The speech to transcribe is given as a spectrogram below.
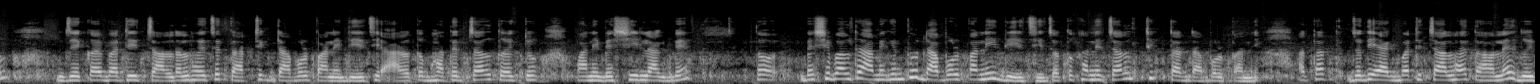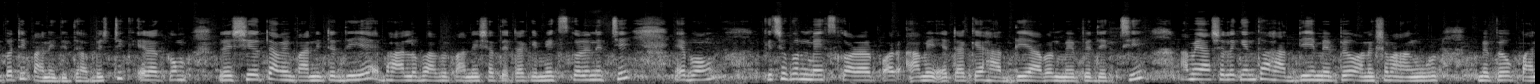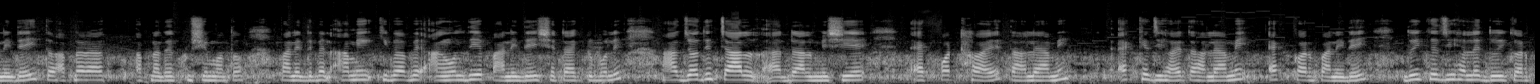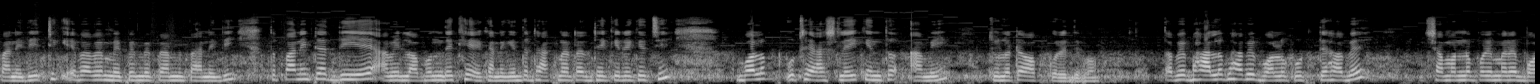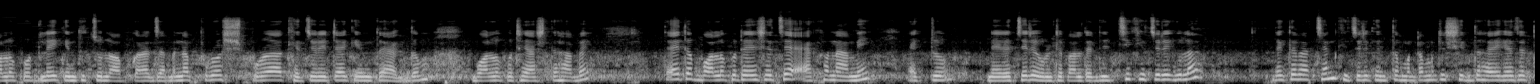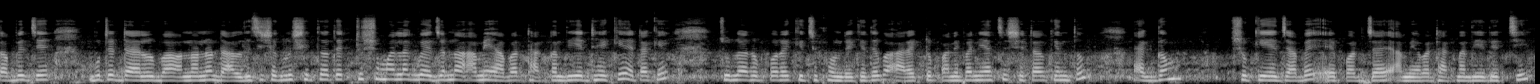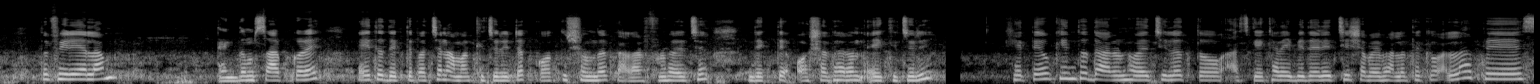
যে কয় বাটি চাল ডাল হয়েছে, তার ঠিক ডাবল পানি দিয়েছি। আরও তো ভাতের চাল, তো একটু পানি বেশি লাগবে। তো বেশি বলতে আমি কিন্তু ডাবল পানি দিয়েছি। যতখানি চাল, ঠিক তার ডাবল পানি। অর্থাৎ যদি এক বাটি চাল হয়, তাহলে দুই বাটি পানি দিতে হবে। ঠিক এরকম রেশিওতে আমি পানিটা দিয়ে ভালোভাবে পানির সাথে এটাকে মিক্স করে নিচ্ছি এবং কিছুক্ষণ মিক্স করার পর আমি এটাকে হাত দিয়ে আবার মেপে দেখছি। আমি আসলে কিন্তু হাত দিয়ে মেপেও অনেক সময় আঙুল মেপেও পানি দেই। তো আপনারা, আপনাদের খুশি মতো পানি দেবেন। আমি কীভাবে আঙুল দিয়ে পানি দেই সেটা একটু বলি। আর যদি চাল ডাল মিশিয়ে এক পট হয়, তাহলে আমি এক কেজি হয়, তাহলে আমি এক কর পানি দিই। দুই কেজি হলে দুই কর পানি দিই। ঠিক এভাবে মেপে মেপে আমি পানি দিই। তো পানিটা দিয়ে আমি লবণ দেখে এখানে কিন্তু ঢাকনাটা ঢেকে রেখেছি। বলক উঠে আসলেই কিন্তু আমি চুলাটা অফ করে দেব। তবে ভালোভাবে বলক উঠতে হবে। সামান্য পরিমাণে বলক উঠলেই কিন্তু চুল অফ করা যাবে না। পুরো পুরো খিচুড়িটা কিন্তু একদম বলক উঠে আসতে হবে। তাই তো বলক উঠে এসেছে। এখন আমি একটু নেড়ে চেড়ে উল্টে পাল্টে দিচ্ছি খিচুড়িগুলো। দেখতে পাচ্ছেন? খিচুড়ি কিন্তু মোটামুটি সিদ্ধ হয়ে গেছে। তবে যে বুটের ডাল বা অন্যান্য ডাল দিচ্ছি, সেগুলো সিদ্ধ হতে একটু সময় লাগবে। এজন্য আমি আবার ঢাকনা দিয়ে ঢেকে এটাকে চুলার উপরে কিছুক্ষণ রেখে দেবো। আর একটু পানি পানি আছে, সেটাও কিন্তু একদম শুকিয়ে যাবে, এ পর্যায়ে আমি আবার ঢাকনা দিয়ে দিচ্ছি। তো ফিরে এলাম, একদম সার্ভ করে। এই তো দেখতে পাচ্ছেন আমার খিচুড়িটা কত সুন্দর কালারফুল হয়েছে। দেখতে অসাধারণ এই খিচুড়ি। খেতেও কিন্তু দারুণ হয়েছিল। তো আজকে এখানেই বিদায় নিচ্ছি। সবাই ভালো থেকো। আল্লাহ হাফেজ।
